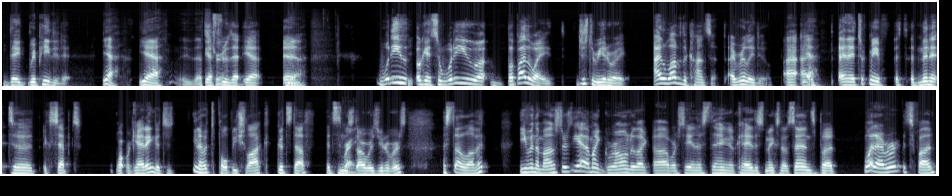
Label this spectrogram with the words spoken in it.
they repeated it. yeah, yeah, that's yeah, true. through that. Yeah. And yeah. What do you? Okay, so what do you? Uh, but by the way, just to reiterate, I love the concept. I really do. I, Yeah. I and it took me a, a minute to accept what we're getting. It's just, you know, it's pulpy schlock, good stuff. It's in Right. the Star Wars universe. I still love it. Even the monsters, yeah, I might groan to like, oh, we're seeing this thing. Okay, this makes no sense, but whatever. It's fun.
